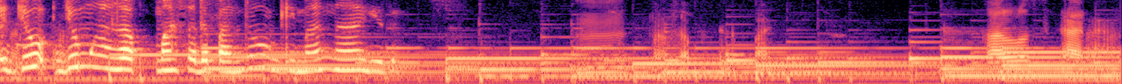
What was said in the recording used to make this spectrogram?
Eh, Ju Ju menganggap masa depan tuh gimana gitu? Hmm, menganggap masa depan. Kalau sekarang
